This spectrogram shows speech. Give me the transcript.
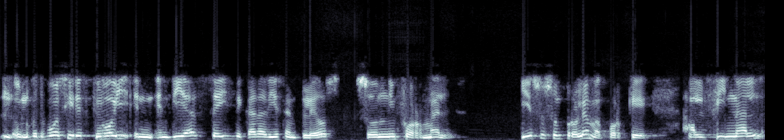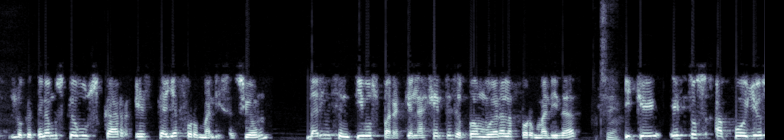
lo que te puedo decir es que hoy en, en día seis de cada diez empleos son informales. Y eso es un problema, porque al final lo que tenemos que buscar es que haya formalización, dar incentivos para que la gente se pueda mover a la formalidad y que estos apoyos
